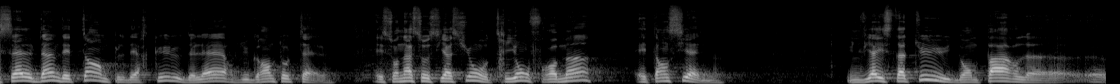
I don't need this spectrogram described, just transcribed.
celle d'un des temples d'Hercule de l'ère du Grand Hôtel, et son association au triomphe romain est ancienne. Une vieille statue dont parle, euh,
